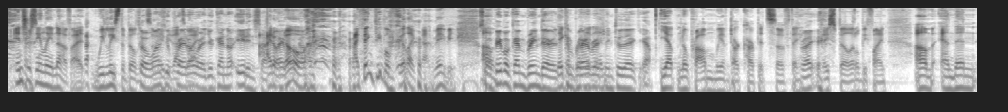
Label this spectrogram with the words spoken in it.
Interestingly enough, I, we lease the building. So, once you prayed over it, you cannot eat inside. I don't right? know. I think people feel like that, maybe. so Um, people can bring their, they can their bring beverage in. into the yeah. Yep, no problem. We have dark carpets, so if they Right. they spill, it'll be fine. Um, and then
